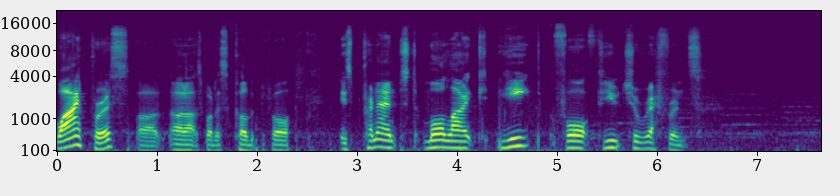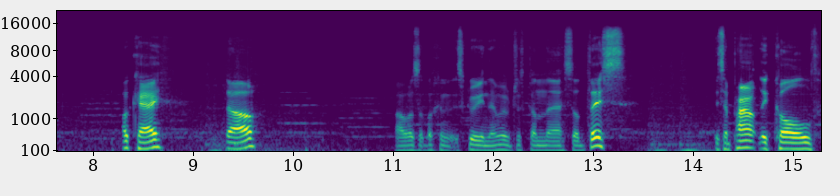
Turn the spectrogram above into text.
Wyprus, or oh, that's what I called it before, is pronounced more like yeep for future reference. Okay, so I wasn't looking at the screen then, we've just gone there. So this is apparently called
